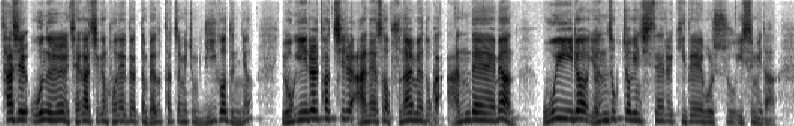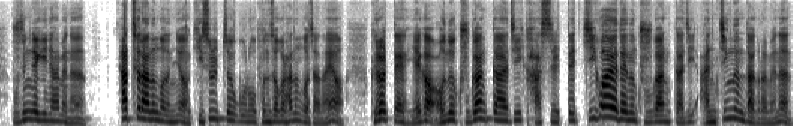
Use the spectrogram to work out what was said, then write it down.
사실 오늘 제가 지금 보내드렸던 매도 타점이 좀 위거든요. 여기를 터치를 안 해서 분할 매도가 안 되면 오히려 연속적인 시세를 기대해 볼 수 있습니다. 무슨 얘기냐 하면은 차트라는 거는요 기술적으로 분석을 하는 거잖아요. 그럴 때 얘가 어느 구간까지 갔을 때 찍어야 되는 구간까지 안 찍는다 그러면은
